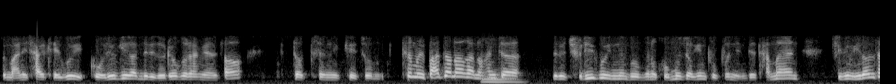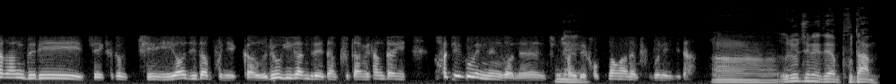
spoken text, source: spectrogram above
좀 많이 잘 되고 있고 의료기관들이 노력을 하면서 어떤 이렇게 좀 틈을 빠져나가는 음. 환자들을 줄이고 있는 부분은 고무적인 부분인데 다만 지금 이런 상황들이 이제 계속 지- 이어지다 보니까 의료기관들에 대한 부담이 상당히 커지고 있는 거는 좀 네. 저희들이 걱정하는 부분입니다. 아, 의료진에 대한 부담.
